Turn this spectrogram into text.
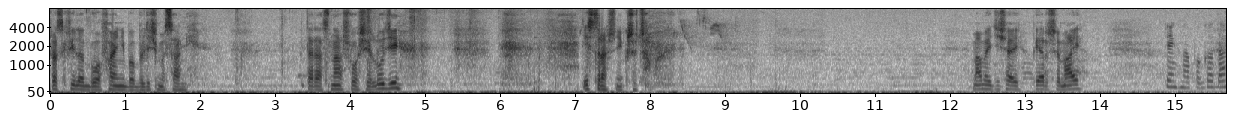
Przez chwilę było fajnie, bo byliśmy sami. Teraz naszło się ludzi i strasznie krzyczą. Mamy dzisiaj 1 maj. Piękna pogoda.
